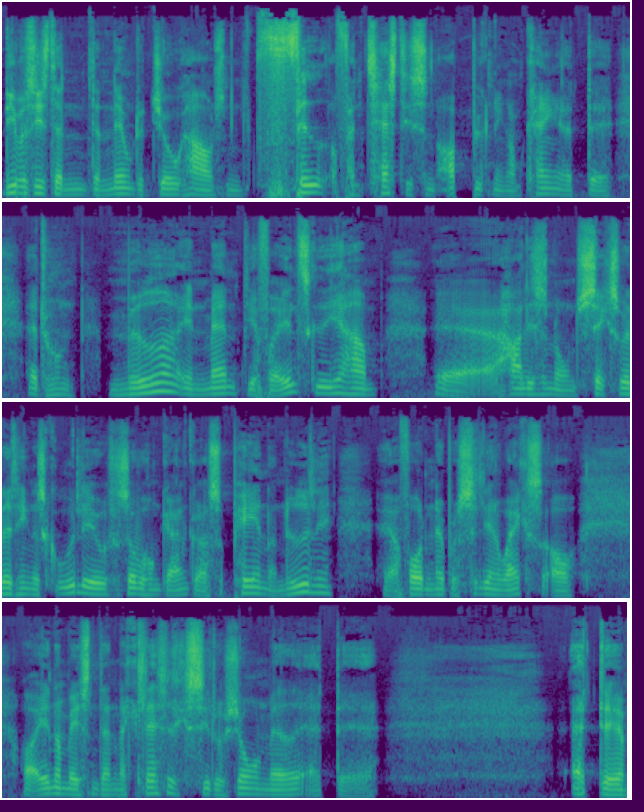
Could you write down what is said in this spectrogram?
lige præcis den, den nævnte joke har hun sådan fed og fantastisk sådan opbygning omkring, at, øh, at hun møder en mand, de er forelsket i ham, øh, har ligesom nogle seksuelle ting, der skal udleves, og så vil hun gerne gøre sig pæn og nydelig, øh, og får den her Brazilian wax, og, og ender med sådan den der klassiske situation med, at, øh, at øh,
